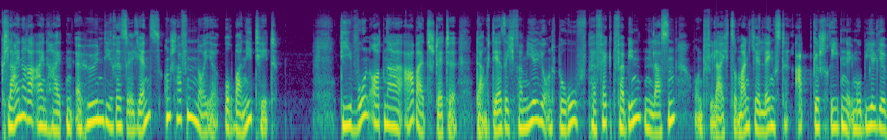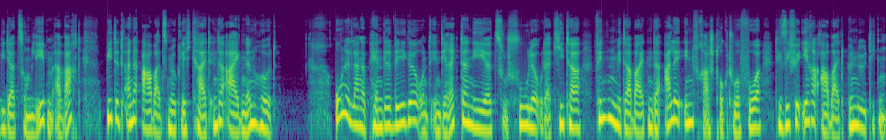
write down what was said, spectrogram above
Kleinere Einheiten erhöhen die Resilienz und schaffen neue Urbanität. Die wohnortnahe Arbeitsstätte, dank der sich Familie und Beruf perfekt verbinden lassen und vielleicht so manche längst abgeschriebene Immobilie wieder zum Leben erwacht, bietet eine Arbeitsmöglichkeit in der eigenen Hood. Ohne lange Pendelwege und in direkter Nähe zu Schule oder Kita finden Mitarbeitende alle Infrastruktur vor, die sie für ihre Arbeit benötigen.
